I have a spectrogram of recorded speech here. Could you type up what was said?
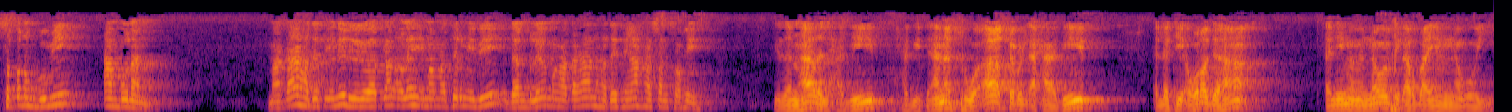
sepenuh bumi ampunan. Maka hadis ini diriwayatkan oleh Imam At-Tirmidzi dan beliau mengatakan hadisnya hasan sahih. إذا هذا الحديث حديث أنس هو آخر الأحاديث التي أوردها الإمام النووي في الأربعين النووية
